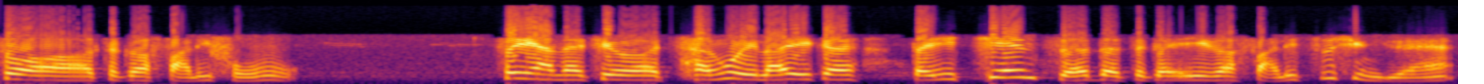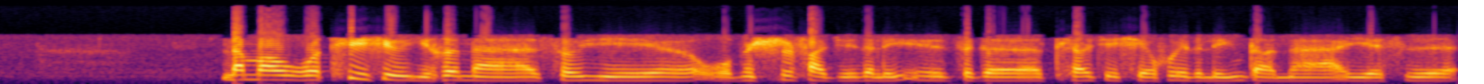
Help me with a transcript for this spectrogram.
做这个法律服务。这样呢，就成为了一个等于兼职的这个一个法律咨询员。那么我退休以后呢，所以我们司法局的领这个调解协会的领导呢，也是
